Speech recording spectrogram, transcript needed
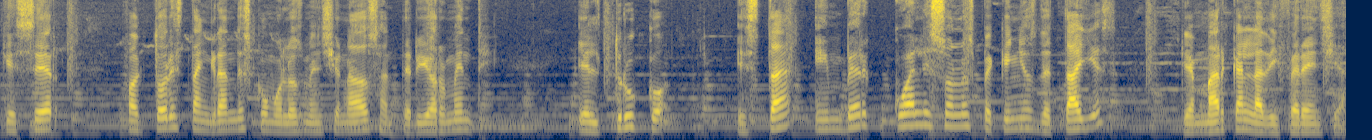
que ser factores tan grandes como los mencionados anteriormente. El truco está en ver cuáles son los pequeños detalles que marcan la diferencia.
